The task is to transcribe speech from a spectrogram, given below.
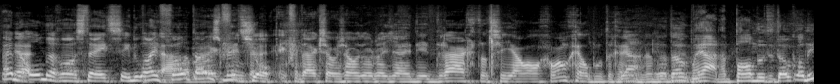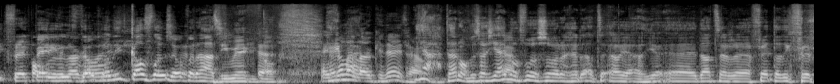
En daaronder gewoon steeds. Ik doe alleen foto's met vind, shop. Ik vind eigenlijk sowieso doordat jij dit draagt dat ze jou al gewoon geld moeten geven. Ja, dat, dat, ook. Maar ja, dat Paul doet het ook al niet. Fred Perry doet het ook al niet. Kansloze operatie, merk ik al. Hey, een leuk idee trouwens. Ja, daarom. Dus als jij wil voor zorgen dat, oh ja, uh, dat, er, uh, Fred, dat ik Fred,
